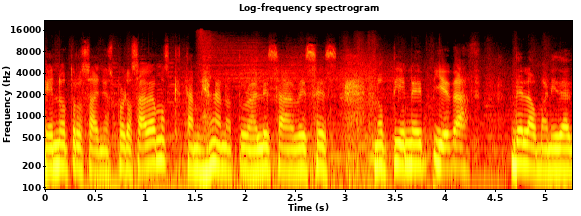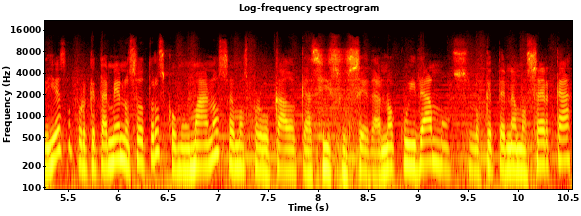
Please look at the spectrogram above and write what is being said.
en otros años. Pero sabemos que también la naturaleza a veces no tiene piedad de la humanidad y eso porque también nosotros como humanos hemos provocado que así suceda, no cuidamos lo que tenemos cerca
